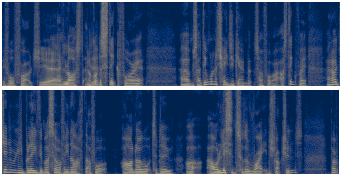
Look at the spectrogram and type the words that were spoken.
before Froch, Yeah. and lost, and I got the stick for it. Um, so I didn't want to change again. So I thought, right, I'll stick with it. And I genuinely believed in myself enough that I thought, I know what to do. I'll, I'll listen to the right instructions. But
